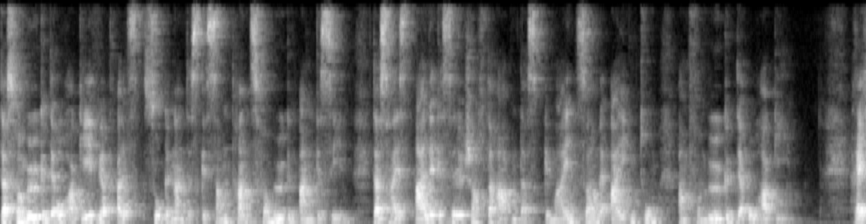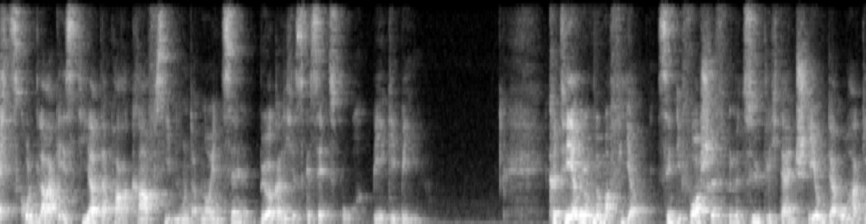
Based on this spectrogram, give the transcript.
Das Vermögen der OHG wird als sogenanntes Gesamthandsvermögen angesehen, das heißt alle Gesellschafter haben das gemeinsame Eigentum am Vermögen der OHG. Rechtsgrundlage ist hier der Paragraph 719 Bürgerliches Gesetzbuch BGB. Kriterium Nummer 4 sind die Vorschriften bezüglich der Entstehung der OHG.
